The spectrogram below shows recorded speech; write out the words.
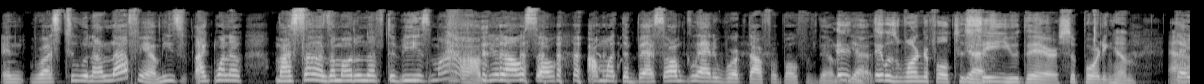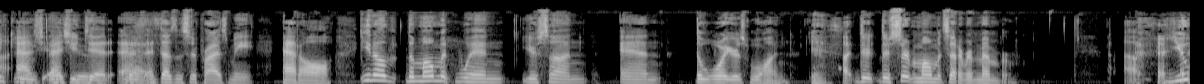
and Russ too. And I love him. He's like one of my sons. I'm old enough to be his mom, you know, so I want the best. So I'm glad it worked out for both of them. It, yes. it was wonderful to Yes. see you there supporting him uh, Thank you, as, thank as you, you. did. And Yes. it doesn't surprise me at all. You know, the moment when your son and the Warriors won, Yes. uh, there, there's certain moments that I remember. Uh, you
